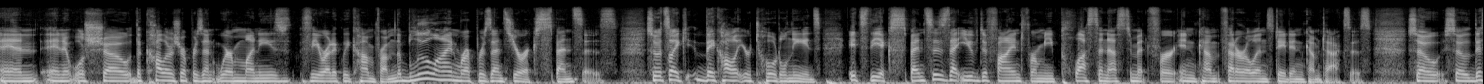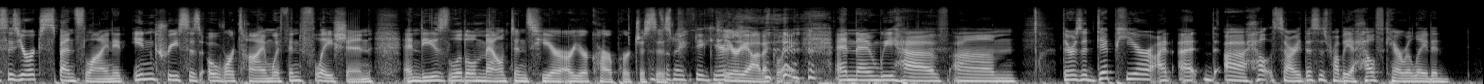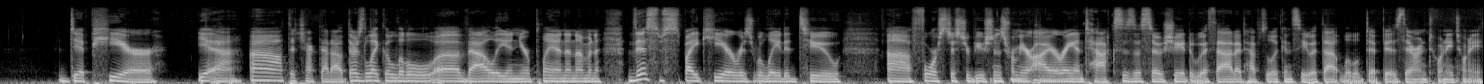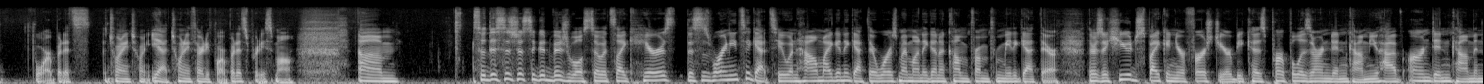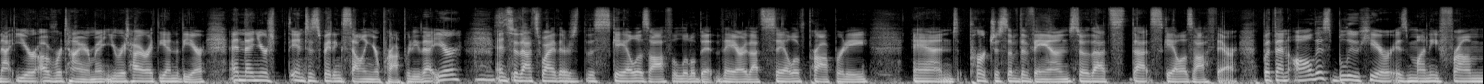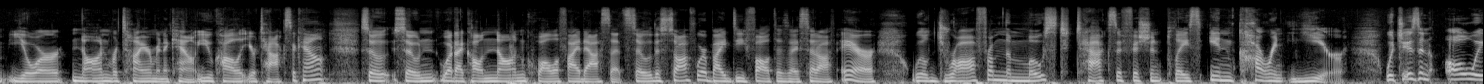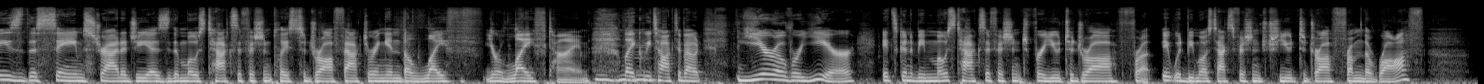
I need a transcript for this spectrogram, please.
and and it will show the colors represent where monies theoretically come from. The blue line represents your expenses. So it's like they call it your total needs. It's the expenses that you've defined for me plus an estimate for income federal and state income taxes. So so this is your expense line. It increases over time with inflation and these little mountains here are your car purchases periodically. and then we have um, there's a dip here. I, I, uh, health, sorry, this is probably a healthcare related dip here. Yeah, I'll have to check that out. There's like a little uh, valley in your plan, and I'm gonna. This spike here is related to uh, forced distributions from your IRA and taxes associated with that. I'd have to look and see what that little dip is there in 2024, but it's 2020. Yeah, 2034, but it's pretty small. Um, so this is just a good visual. So it's like, here's this is where I need to get to, and how am I going to get there? Where's my money going to come from for me to get there? There's a huge spike in your first year because purple is earned income. You have earned income in that year of retirement. You retire at the end of the year, and then you're anticipating selling your property that year, and so that's why there's the scale is off a little bit there. That's sale of property and purchase of the van. So that's that scale is off there. But then all this blue here is money from your non-retirement account. You call it your tax account. So so what I call non qualified assets. So the software by default, as I said off air, will draw from the most tax efficient place in current year, which isn't always the same strategy as the most tax efficient place to draw, factoring in the life, your lifetime. Mm-hmm. Like we talked about year over year, it's going to be most tax efficient for you to draw from, it would be most tax efficient for you to draw from the Roth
